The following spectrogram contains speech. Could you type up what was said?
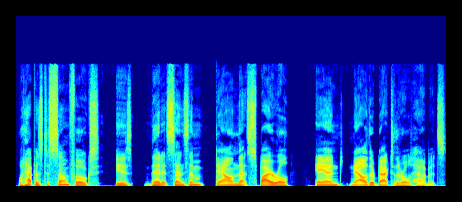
what happens to some folks is then it sends them down that spiral and now they're back to their old habits.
